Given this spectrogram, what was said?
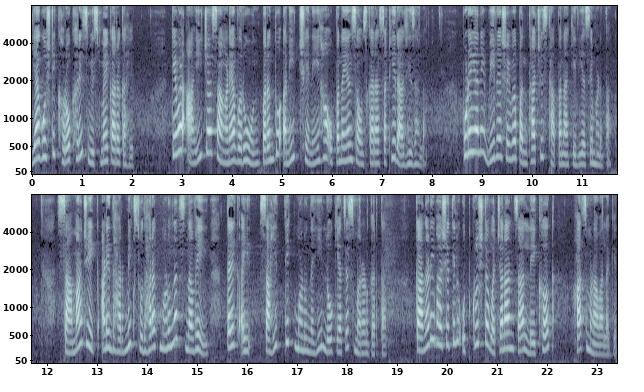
या गोष्टी खरोखरीच विस्मयकारक आहेत. केवळ आईच्या सांगण्यावरून परंतु अनिच्छेने हा उपनयन संस्कारासाठी राजी झाला. पुढे याने वीरशैव पंथाची स्थापना केली असे म्हणतात. सामाजिक आणि धार्मिक सुधारक म्हणूनच नव्हे तर एक ऐ साहित्यिक म्हणूनही लोक याचे स्मरण करतात. कानडी भाषेतील उत्कृष्ट वचनांचा लेखक हाच म्हणावा लागेल.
